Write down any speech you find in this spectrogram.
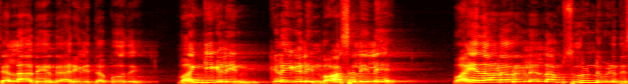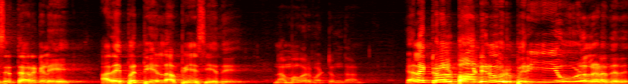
செல்லாது என்று அறிவித்த போது வங்கிகளின் கிளைகளின் வாசலிலே வயதானவர்கள் எல்லாம் சுருண்டு விழுந்து செத்தார்களே அதை பற்றியெல்லாம் பேசியது நம்மவர் மட்டும்தான். எலக்ட்ரல் பாண்டுன்னு ஒரு பெரிய ஊழல் நடந்தது.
